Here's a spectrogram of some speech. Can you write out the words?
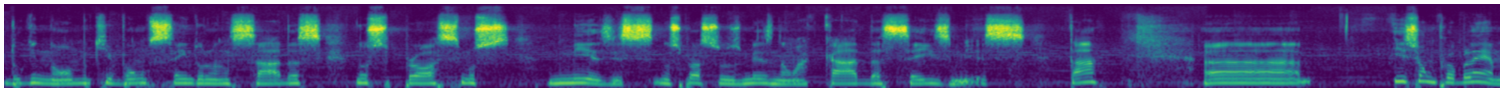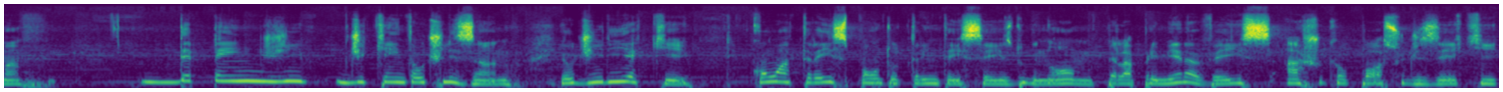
do Gnome que vão sendo lançadas nos próximos meses. Nos próximos meses, não, a cada seis meses, tá? Uh, isso é um problema? Depende de quem está utilizando. Eu diria que com a 3.36 do Gnome, pela primeira vez, acho que eu posso dizer que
